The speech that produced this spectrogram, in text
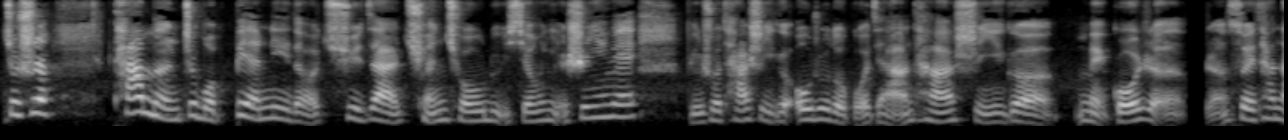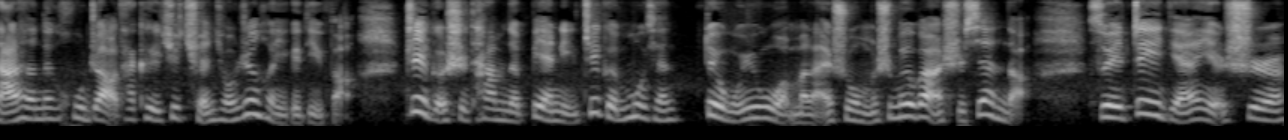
就是他们这么便利的去在全球旅行，也是因为，比如说他是一个欧洲的国家，他是一个美国人人，所以他拿了他的那个护照，他可以去全球任何一个地方，这个是他们的便利。这个目前对于我们来说，我们是没有办法实现的，所以这一点也是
